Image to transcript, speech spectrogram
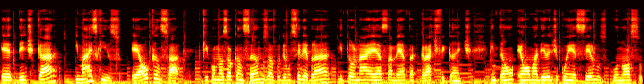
é dedicar e mais que isso é alcançar porque quando nós alcançamos, nós podemos celebrar e tornar essa meta gratificante. Então, é uma maneira de conhecermos o nosso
